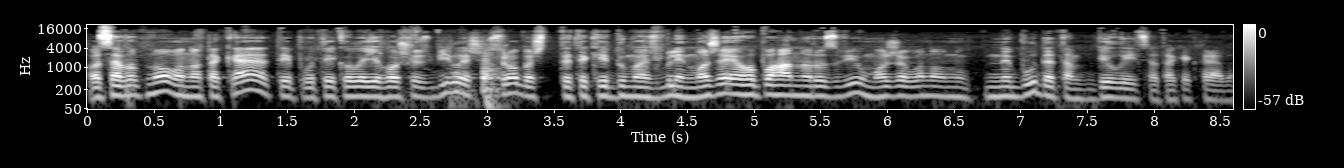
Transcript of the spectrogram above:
оце вапно, воно таке, типу, ти коли його щось біле, щось робиш, ти такий думаєш, блін, може я його погано розвів, може воно ну, не буде там білитися так, як треба.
